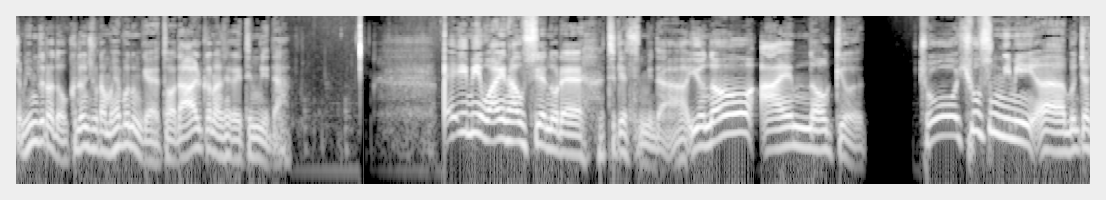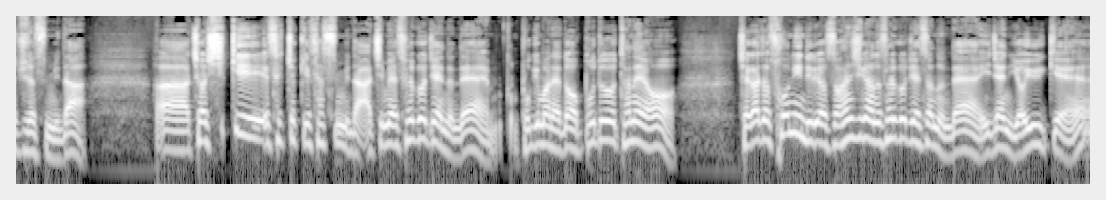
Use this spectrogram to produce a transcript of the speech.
좀 힘들어도 그런 식으로 한번 해보는 게 더 나을 거라는 생각이 듭니다. 에이미 와인하우스의 노래 듣겠습니다. You know I'm no good. 조효숙님이 아, 문자 주셨습니다. 아, 저 식기 세척기 샀습니다. 아침에 설거지 했는데 보기만 해도 뿌듯하네요. 제가 저 손이 느려서 한 시간을 설거지 했었는데 이젠 여유 있게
